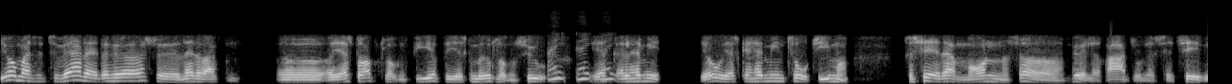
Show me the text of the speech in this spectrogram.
Jo, men altså til hverdag, der hører jeg også øh, nattevagten. Øh, og jeg står op klokken 4, fordi jeg skal møde klokken 7. Nej, nej, Jeg nej. skal have min... Jo, jeg skal have mine to timer. Så ser jeg der om morgenen, og så hører jeg radio, eller ser tv,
